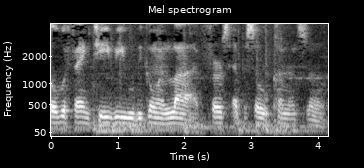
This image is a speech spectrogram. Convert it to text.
Cobra Fang TV will be going live. First episode coming soon.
